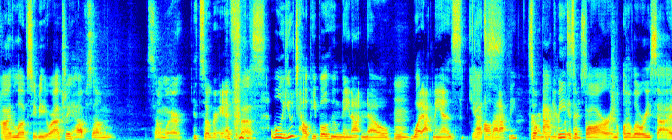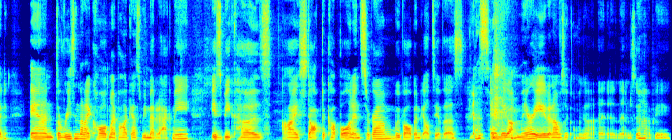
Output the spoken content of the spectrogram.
I love CBD oil. I actually have some somewhere. It's so great. I Yes. Will you tell people who may not know hmm. what Acme is? Yes. All about Acme? So our non-New York Acme is a bar in, on the Lower East Side, and the reason that I called my podcast "We Met at Acme" is because I stalked a couple on Instagram. We've all been guilty of this. Yes. and they got married, and I was like, "Oh my god, I'm so happy."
